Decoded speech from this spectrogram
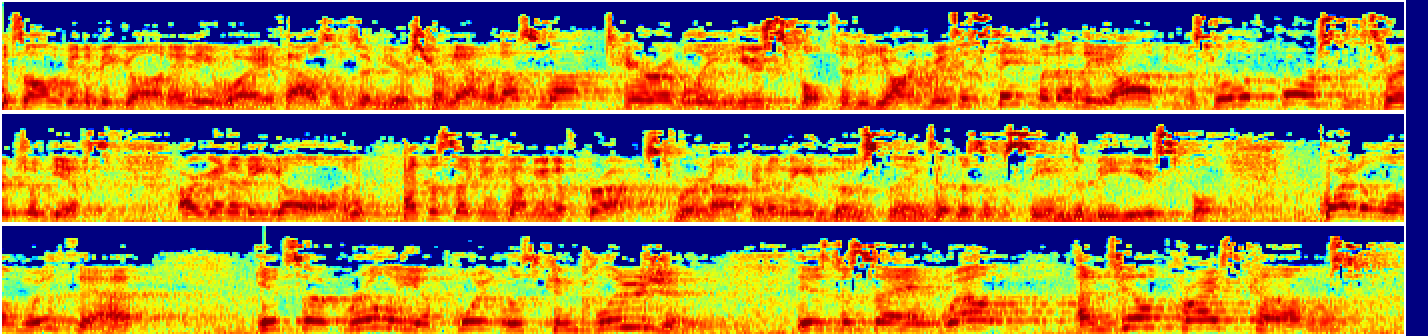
it's all going to be gone anyway, thousands of years from now. Well, that's not terribly useful to the argument. It's a statement of the obvious. Well, of course, the spiritual gifts are going to be gone at the second coming of Christ. We're not going to need those things. That doesn't seem to be useful. Quite along with that, it's a really a pointless conclusion is to say, well, until Christ comes,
